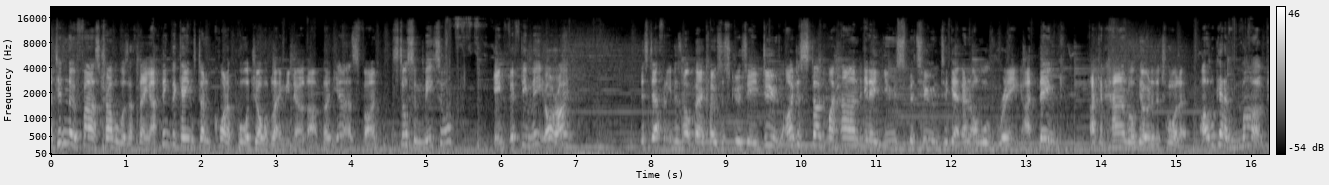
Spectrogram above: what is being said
I didn't know fast travel was a thing. I think the game's done quite a poor job of letting me know that, but yeah, that's fine. Still some meat ore? Gain 50 meat, alright. This definitely does not bear closer scrutiny. Dude, I just stuck my hand in a used spittoon to get an old ring. I think I can handle going to the toilet. Oh, we'll get a mug,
